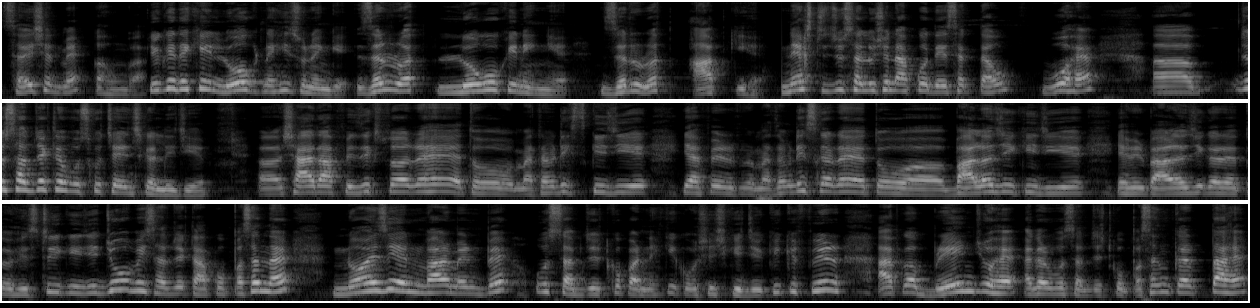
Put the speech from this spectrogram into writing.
सजेशन मैं कहूँगा। क्योंकि देखिए, लोग नहीं सुनेंगे। ज़रूरत लोगों की नहीं है। ज़रूरत आपकी है। नेक्स्ट जो सोल्यूशन आपको दे सकता हूँ, वो है जो सब्जेक्ट है, वो उसको चेंज कर लीजिए। शायद आप फिजिक्स पढ़ रहे हैं तो मैथमेटिक्स कीजिए, या फिर मैथमेटिक्स कर रहे हैं तो बायोलॉजी कीजिए, या फिर बायोलॉजी कर रहे हैं तो हिस्ट्री कीजिए। जो भी सब्जेक्ट आपको पसंद आए नॉइजी एनवायरनमेंट पे उस सब्जेक्ट को पढ़ने की कोशिश कीजिए। क्योंकि फिर आपका ब्रेन जो है, अगर वो सब्जेक्ट को पसंद करता है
